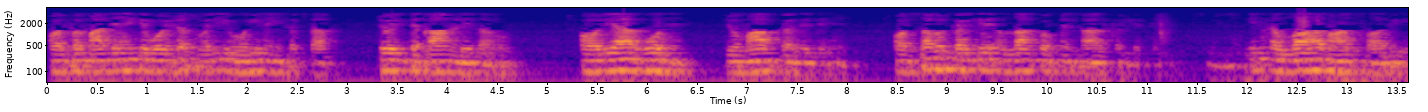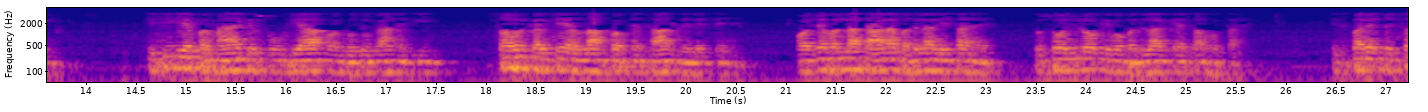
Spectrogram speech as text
اور فرماتے ہیں کہ وہ شخص ولی ہو ہی نہیں سکتا جو انتقام لیتا ہو۔ اور یا وہ ہیں جو معاف کر دیتے ہیں اور صبر کر کے اللہ کو اپنے ساتھ کر لیتے ہیں۔ ان اللہ معافی اسی لیے فرمایا کہ صوفیہ اور بزرگان دین صبر کر کے اللہ کو اپنے ساتھ لے لیتے ہیں۔ اور جب اللہ تعالیٰ بدلہ لیتا ہے تو سوچ لو کہ وہ بدلہ کیسا ہوتا ہے۔ اس پر ایک قصہ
